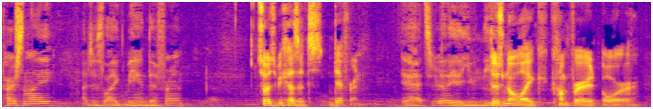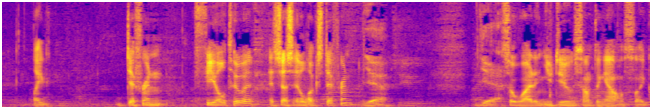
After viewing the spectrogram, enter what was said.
Personally, I just like being different. So it's because it's different. Yeah, it's really a unique. There's no like comfort or like different feel to it. It's just it looks different. Yeah. Yeah. So why didn't you do something else? Like,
